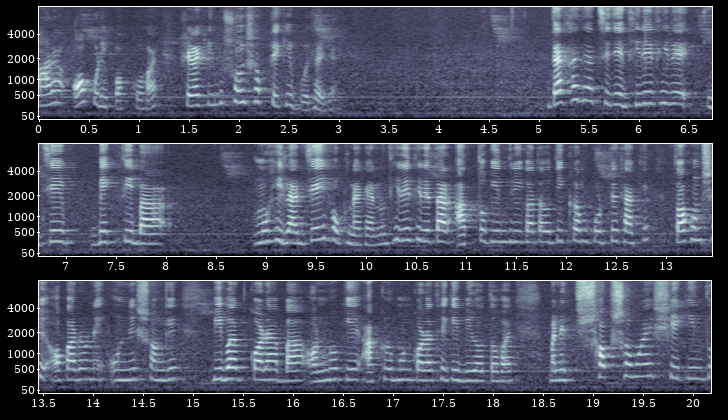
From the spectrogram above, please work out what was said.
কারা অপরিপক্ক হয়, সেটা কিন্তু শৈশব থেকেই বোঝা যায়। দেখা যাচ্ছে যে ধীরে ধীরে যে ব্যক্তি বা মহিলা যেই হোক না কেন, ধীরে ধীরে তার আত্মকেন্দ্রিকতা অতিক্রম করতে থাকে। তখন সে অকারণে অন্যের সঙ্গে বিবাদ করা বা অন্যকে আক্রমণ করা থেকে বিরত হয়। মানে সব সময় সে কিন্তু,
